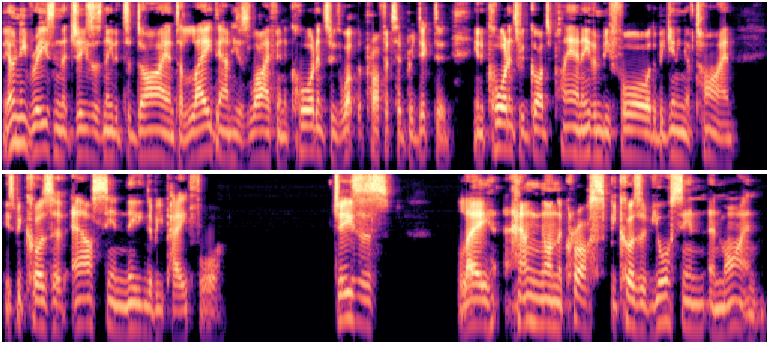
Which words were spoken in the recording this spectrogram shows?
The only reason that Jesus needed to die and to lay down his life in accordance with what the prophets had predicted, in accordance with God's plan even before the beginning of time, is because of our sin needing to be paid for. Jesus lay hanging on the cross because of your sin and mine.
